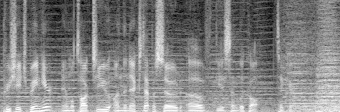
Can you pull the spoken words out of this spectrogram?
appreciate you being here, and we'll talk to you on the next episode of the Assembly Call. Take care.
